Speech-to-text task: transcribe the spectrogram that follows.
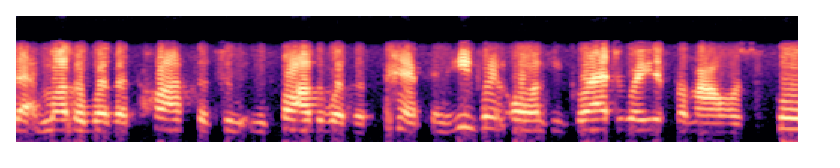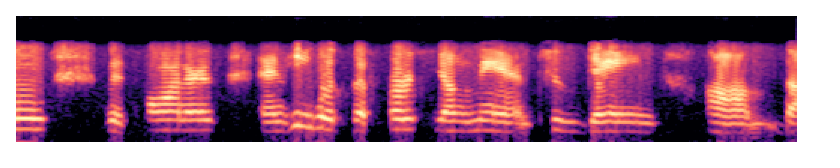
that mother was a prostitute and father was a pimp. And he went on, he graduated from our school with honors, and he was the first young man to gain um, the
